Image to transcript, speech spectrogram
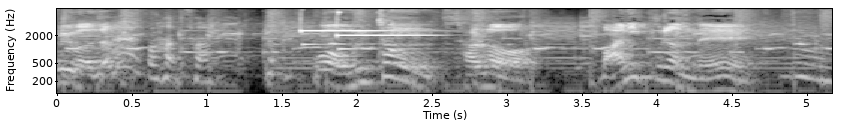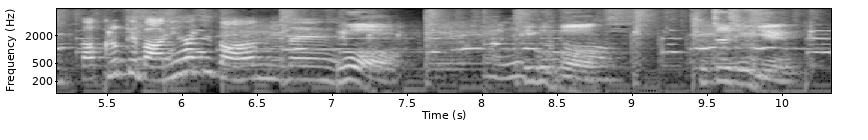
여기 맞아? 맞아. 와 엄청 잘 나와 많이 뿌렸네. 음, 나 그렇게 많이 하지도 않았는데. 우와, 아, 이거 봐. 진짜 신기해.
